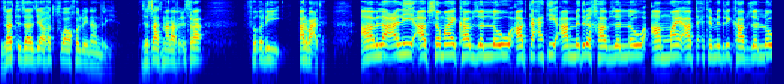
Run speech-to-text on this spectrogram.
እዛ ትእዛዝ እዚኣ ከጥፍዋ ከሎ ኢና ንርኢ ዘፃት መራፍ ዕስራ ፍቕዲ ኣርባዕተ። ኣብ ላዕሊ ኣብ ሰማይ ካብ ዘለዉ ኣብ ታሕቲ ኣብ ምድሪ ካብ ዘለዉ ኣብ ማይ ኣብ ትሕቲ ምድሪ ካብ ዘለዉ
